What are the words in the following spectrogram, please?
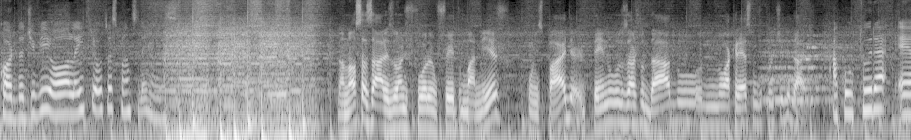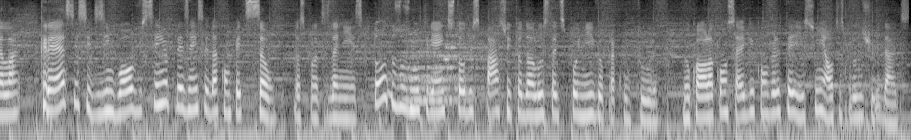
corda de viola, entre outras plantas daninhas. Nas nossas áreas onde foram feito manejo com Spider, tem nos ajudado no acréscimo de produtividade. A cultura, ela cresce e se desenvolve sem a presença da competição das plantas daninhas. Todos os nutrientes, todo o espaço e toda a luz está disponível para a cultura, no qual ela consegue converter isso em altas produtividades.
